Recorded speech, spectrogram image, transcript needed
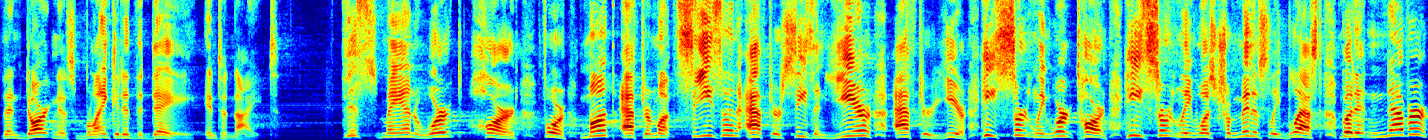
than darkness blanketed the day into night. This man worked hard for month after month, season after season, year after year. He certainly worked hard. He certainly was tremendously blessed, but it never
